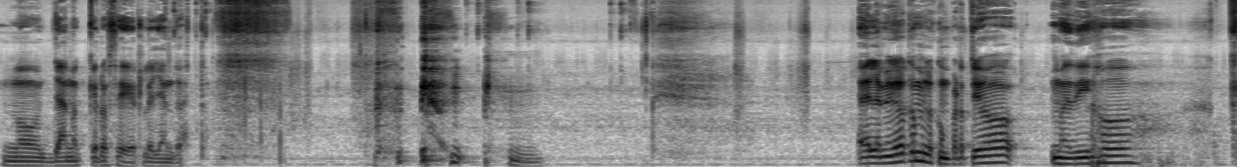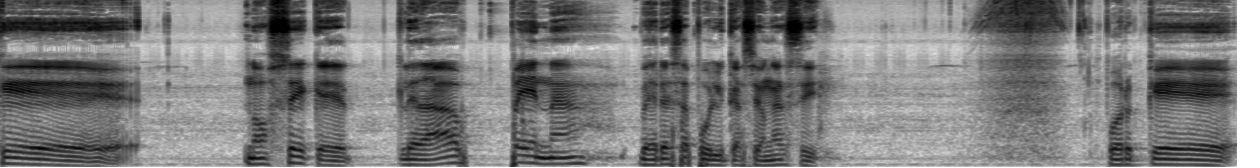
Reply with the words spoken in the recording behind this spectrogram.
No, ya no quiero seguir leyendo esto. El amigo que me lo compartió me dijo que no sé, que le da pena ver esa publicación así. Porque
